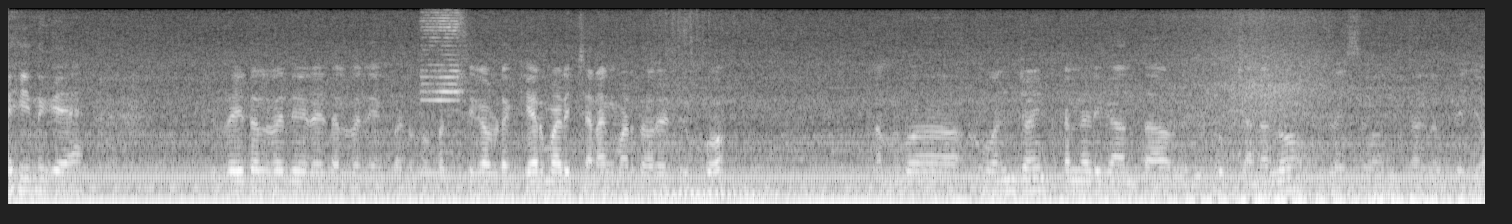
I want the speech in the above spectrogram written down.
ಲೈನ್ಗೆ. ರೈಟಲ್ಲಿ ಬನ್ನಿ ರೈಟಲ್ಲಿ ಬನ್ನಿ ಅಂದ್ಕೊಂಡು ಪಾಪ ಕೇರ್ ಮಾಡಿ ಚೆನ್ನಾಗಿ ಮಾಡ್ತಾವ್ರೆ ಟ್ರಿಪ್ಪು ನಮ್ಮ ಒನ್ ಜಾಯಿಂಟ್ ಕನ್ನಡಿಗ ಅಂತ ಅವ್ರ YouTube channel plus Instagram page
